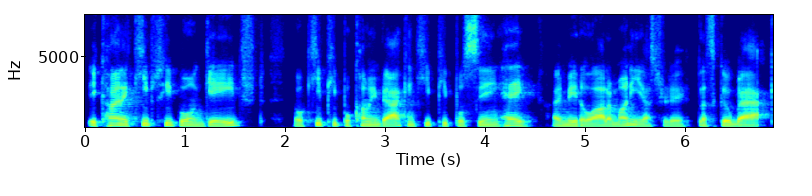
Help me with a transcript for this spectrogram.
it kind of keeps people engaged. It'll keep people coming back and keep people seeing, hey, I made a lot of money yesterday. Let's go back.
